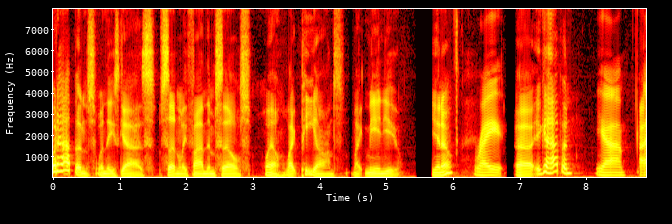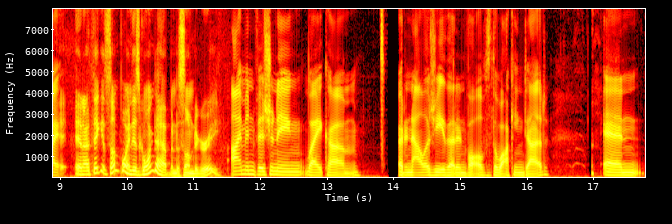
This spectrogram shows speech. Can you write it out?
What happens when these guys suddenly find themselves, well, like peons, like me and you? You know? Right. Uh, it could happen. Yeah. I, I, and I think at some point it's going to happen to some degree. I'm envisioning like um, an analogy that involves The Walking Dead. And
